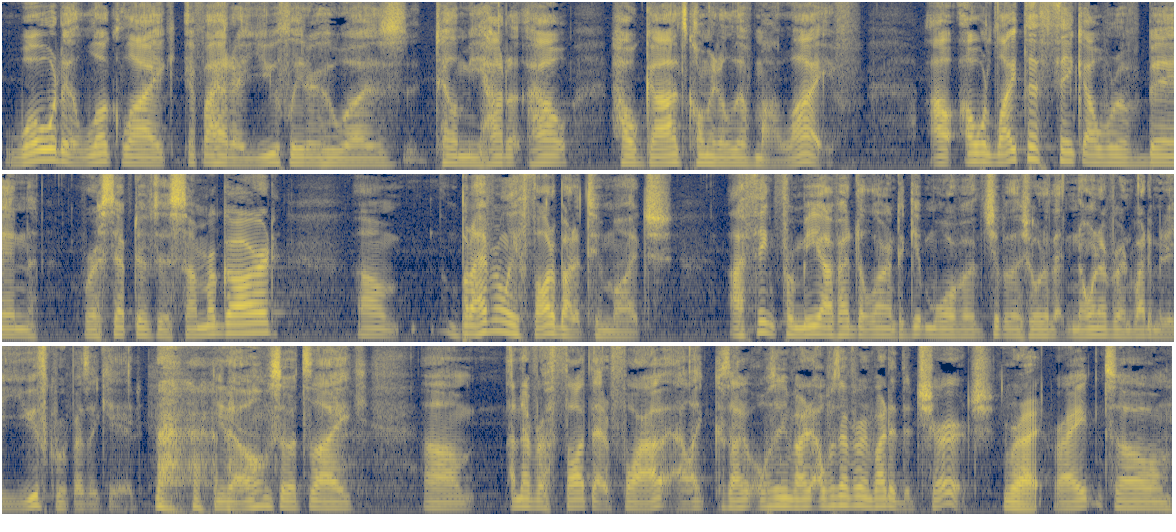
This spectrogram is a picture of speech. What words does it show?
What would it look like if I had a youth leader who was telling me how to how how God's called me to live my life? I, I would like to think I would have been receptive to some regard, um, but I haven't really thought about it too much. I think for me, I've had to learn to get more of a chip on the shoulder that no one ever invited me to youth group as a kid. you know, so it's like um, I never thought that far. I, I like because I wasn't invited. I was never invited to church. Right. Right. So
